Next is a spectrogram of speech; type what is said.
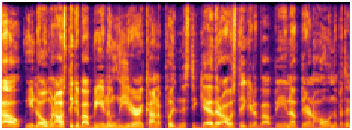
about, you know, when I was thinking about being a leader and kind of putting this together, I was thinking about being up there and holding up at the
